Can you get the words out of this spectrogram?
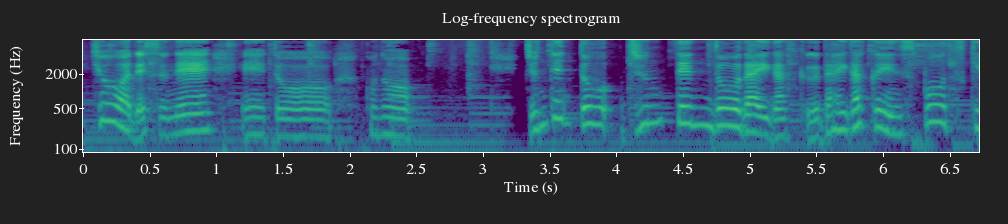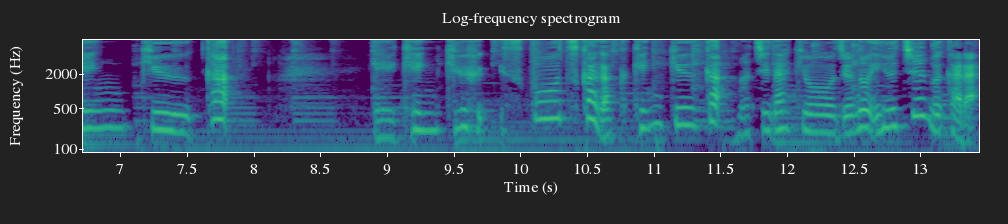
今日はですね、えっ、ー、と、この、順天堂、順天堂大学大学院スポーツ研究科えー、研究、スポーツ科学研究家町田教授の YouTube から、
